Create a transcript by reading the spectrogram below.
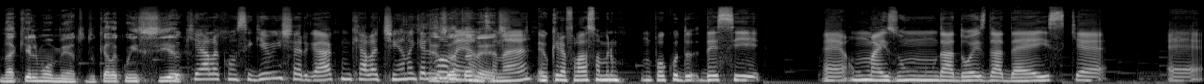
naquele momento, do que ela conhecia. do que ela conseguiu enxergar com o que ela tinha naquele Exatamente. momento, né? Eu queria falar sobre um, um pouco do- desse é, um mais um, um dá dois, dá dez, que é, é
